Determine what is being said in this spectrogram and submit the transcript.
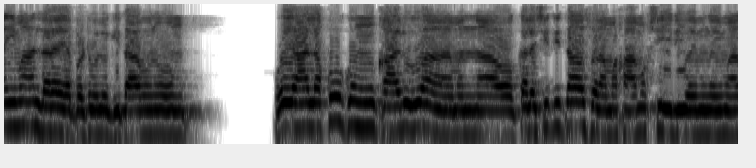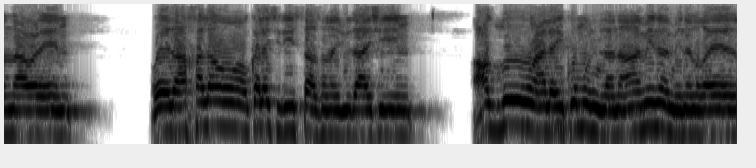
ایمان لرے پٹول کتابنو ویعلقوکم قالوا آمنا او کلشی تاثر مخامخ شیدی ویمون ایمان داورے ویذا خلو کلشی تاثر جداشی عضو علیکم اللنامن من الغیر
